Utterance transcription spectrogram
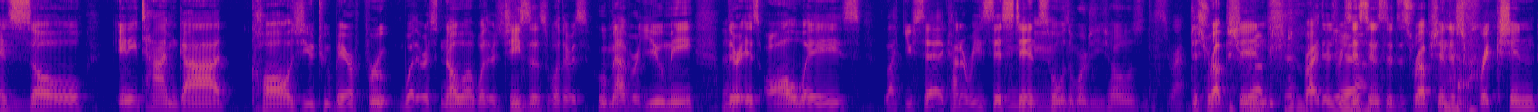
And so, anytime God calls you to bear fruit, whether it's Noah, whether it's Jesus, whether it's whomever, you, me, there is always, like you said, kind of resistance. What was the word you chose? Disruption. disruption, Disruption. right? There's Yeah. resistance There's disruption. There's friction,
